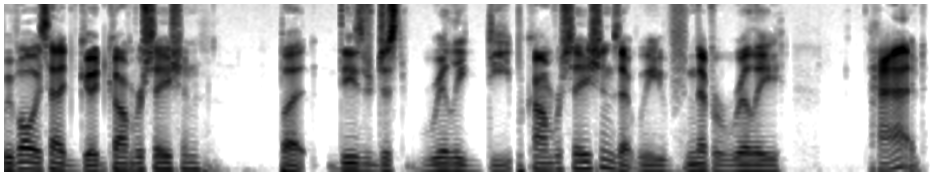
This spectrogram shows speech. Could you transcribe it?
We've always had good conversation, but these are just really deep conversations that we've never really had.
